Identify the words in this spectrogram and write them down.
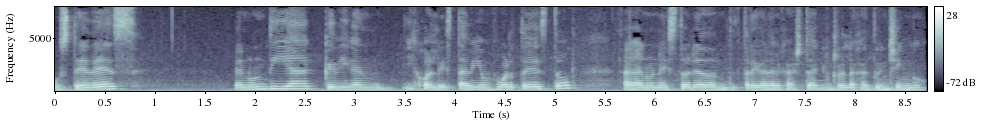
Ustedes en un día que digan, híjole, está bien fuerte esto, hagan una historia donde traigan el hashtag relájate un chingo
